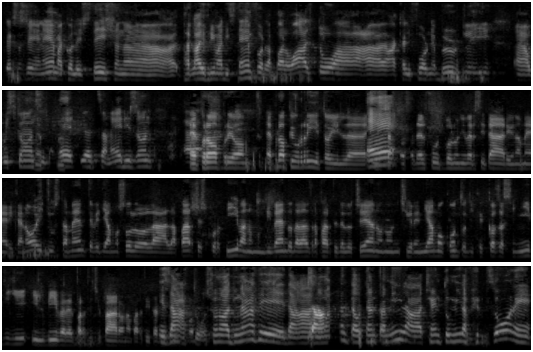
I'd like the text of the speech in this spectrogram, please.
Texas A&M, a College Station, uh, parlavi prima di Stanford, a Palo Alto, a, a California, Berkeley, a Wisconsin, a Edwards, a Madison. È proprio, è proprio, un rito il, è... il del football universitario in America. Noi giustamente vediamo solo la, la, parte sportiva, non, vivendo dall'altra parte dell'oceano non ci rendiamo conto di che cosa significhi il vivere e il partecipare a una partita di esatto. football. Esatto, sono adunate da 90, 80 mila, 100 mila persone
